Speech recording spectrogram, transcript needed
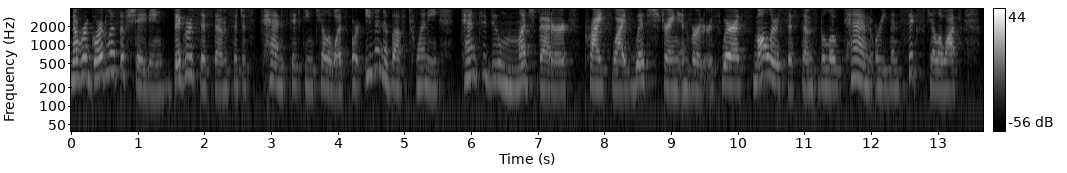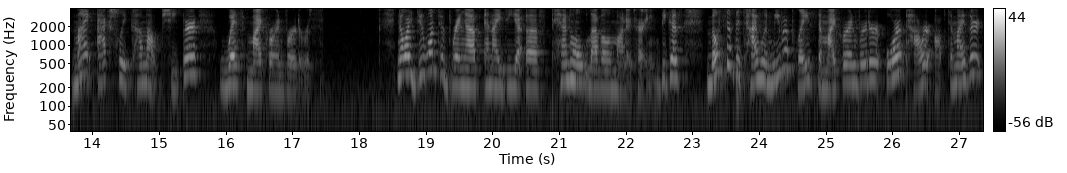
Now, regardless of shading, bigger systems such as 10, 15 kilowatts, or even above 20 tend to do much better price-wise with string inverters, whereas smaller systems below 10 or even 6 kilowatts might actually come out cheaper with microinverters. Now, I do want to bring up an idea of panel level monitoring because most of the time when we replace the microinverter or power optimizer,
